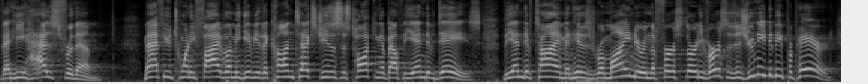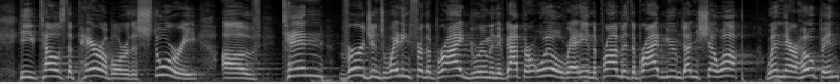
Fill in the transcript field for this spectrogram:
that he has for them. Matthew 25, let me give you the context. Jesus is talking about the end of days, the end of time, and his reminder in the first 30 verses is you need to be prepared. He tells the parable or the story of 10 virgins waiting for the bridegroom, and they've got their oil ready, and the problem is the bridegroom doesn't show up when they're hoping.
